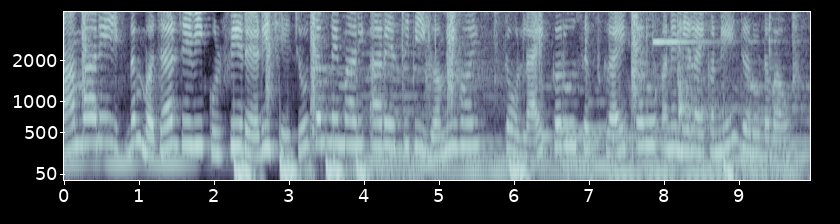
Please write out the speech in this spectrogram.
આ મારી એકદમ બજાર જેવી કુલ્ફી રેડી છે. જો તમને મારી આ રેસીપી ગમી હોય તો લાઈક કરો, સબસ્ક્રાઈબ કરો અને બેલ આઇકનને જરૂર દબાવો.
